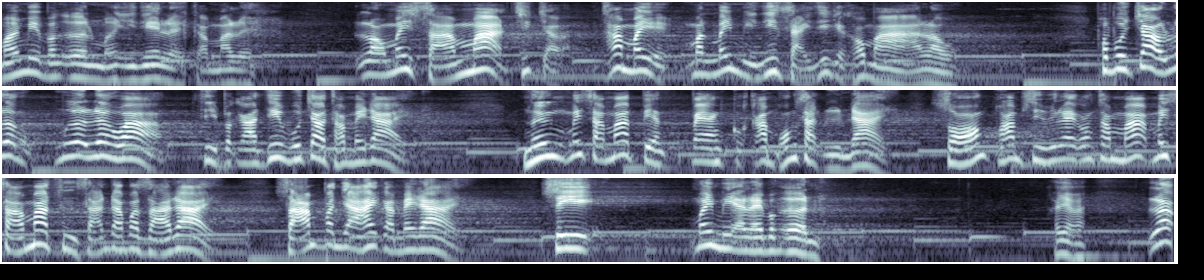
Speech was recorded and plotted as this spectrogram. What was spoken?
ไม่มีบังเอิญเหมือนอีนี้เลยกลับมาเลย เราไม่สามารถที่จะถ้าไม่มันไม่มีนิสัยที่จะเข้ามาเรา พระพุทธเจ้าเรื่องเมื่อเรื่องว่าสี่ประการที่พระพุทธเจ้าทำไม่ได้หนึ่งไม่สามารถเปลี่ยนแปลงกรรมของสัตว์อื่นได้สองความสิวิไลของธรรมะ ไม่สามารถสื่อสารทางภาษาได้สามปัญญาให้กันไม่ได้สี่ไม่มีอะไรบังเอิญเข้าใจไหมแล้ว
